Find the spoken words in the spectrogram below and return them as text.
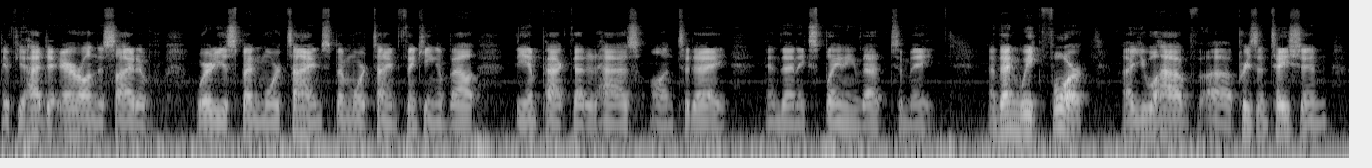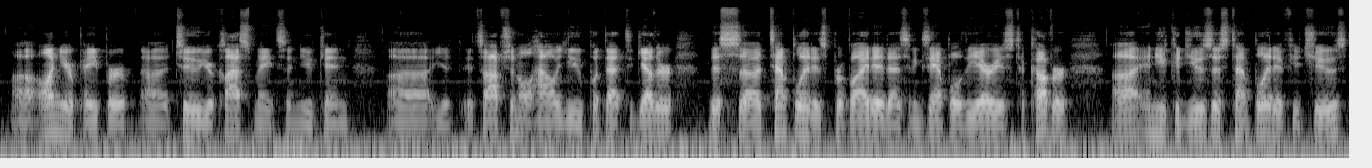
if you had to err on the side of where do you spend more time, spend more time thinking about the impact that it has on today and then explaining that to me. And then week four, you will have a presentation uh, on your paper uh, to your classmates and you can uh, you, it's optional how you put that together. This uh, template is provided as an example of the areas to cover, uh, and you could use this template if you choose,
